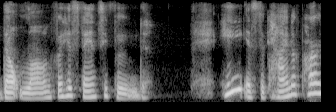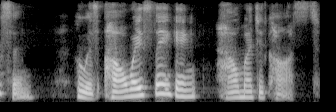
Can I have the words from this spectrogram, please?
Don't long for his fancy food. He is the kind of person who is always thinking how much it costs.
